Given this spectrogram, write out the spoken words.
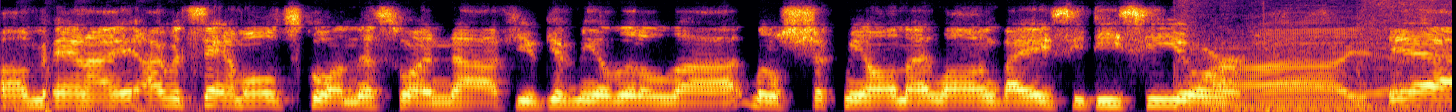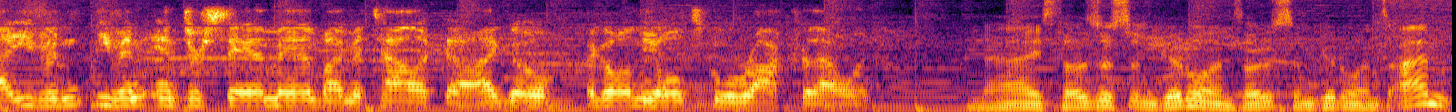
Oh man, I, I would say I'm old school on this one. Uh, if you give me a little uh, little "Shook Me All Night Long" by ACDC, or Ah, yeah. yeah, even even "Enter Sandman" by Metallica, I go I go on the old school rock for that one. Nice. Those are some good ones. Those are some good ones. I'm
